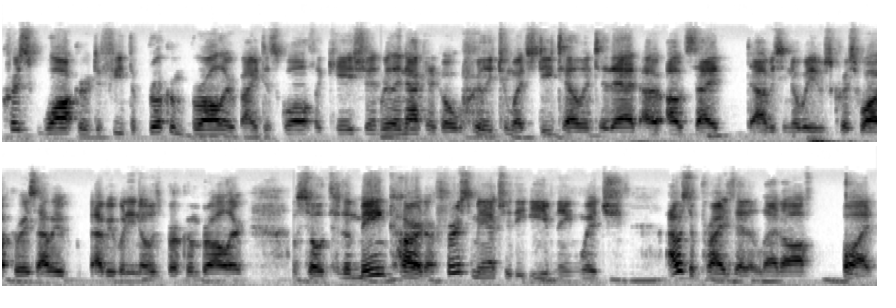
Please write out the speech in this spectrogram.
Chris Walker defeat the Brooklyn Brawler by disqualification. Really not going to go really too much detail into that. Uh, outside, obviously nobody knows Chris Walker is. Everybody knows Brooklyn Brawler. So to the main card, our first match of the evening, which I was surprised that it led off, but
